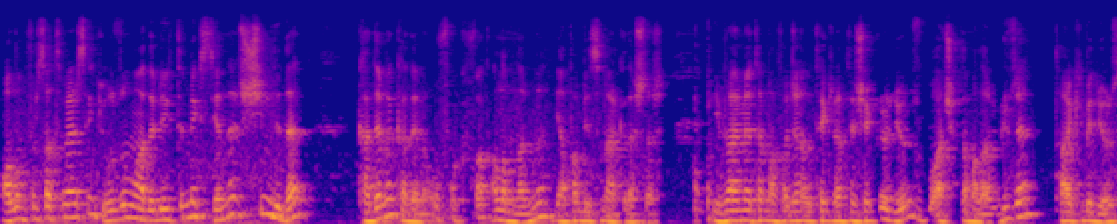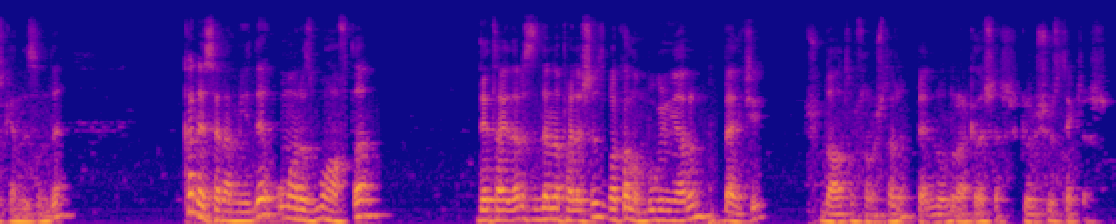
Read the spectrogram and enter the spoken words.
Alım fırsatı versin ki uzun vade biriktirmek isteyenler şimdiden kademe kademe ufak ufak alımlarını yapabilsin arkadaşlar. İbrahim Ethem Afacan'a da tekrar teşekkür ediyoruz. Bu açıklamalar güzel. Takip ediyoruz kendisini de. Kale seramiği de umarız bu hafta detayları sizlerle paylaşırız. Bakalım bugün yarın belki şu dağıtım sonuçları belli olur arkadaşlar. Görüşürüz tekrar.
